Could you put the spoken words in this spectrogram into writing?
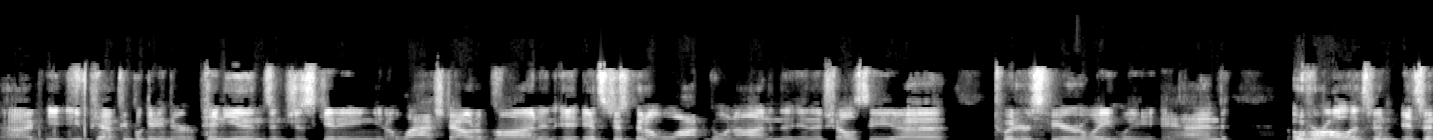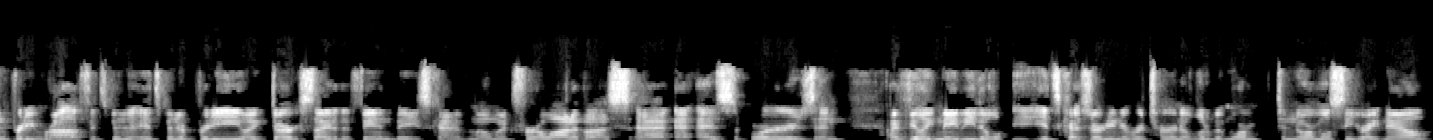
uh, you, you, have people getting their opinions and just getting you know lashed out upon, and it, it's just been a lot going on in the in the Chelsea uh, Twitter sphere lately. And overall, it's been it's been pretty rough. It's been it's been a pretty like dark side of the fan base kind of moment for a lot of us uh, as supporters. And I feel like maybe the, it's starting to return a little bit more to normalcy right now.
